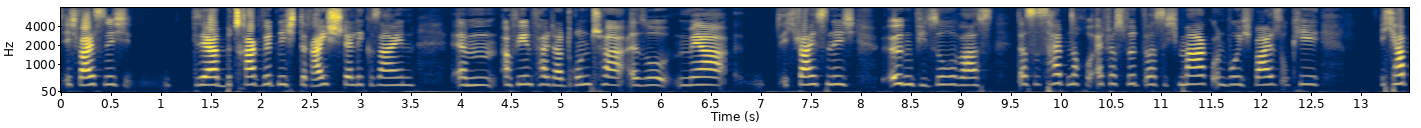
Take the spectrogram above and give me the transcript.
ich weiß nicht, der Betrag wird nicht dreistellig sein. Ähm, auf jeden Fall darunter, also mehr, ich weiß nicht, irgendwie sowas. Dass es halt noch etwas wird, was ich mag und wo ich weiß, okay, ich habe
